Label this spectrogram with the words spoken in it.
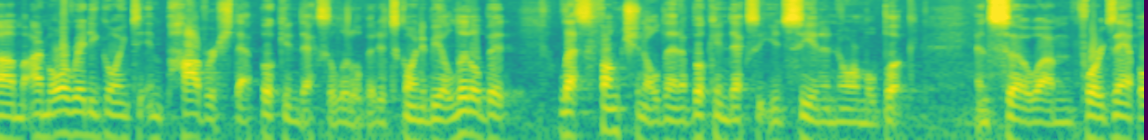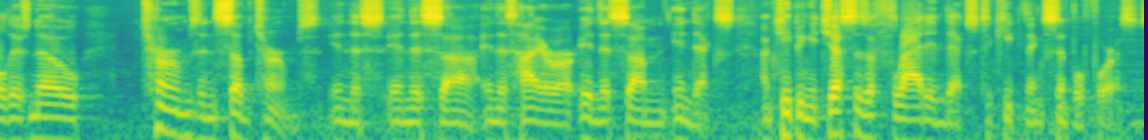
um, I'm already going to impoverish that book index a little bit. It's going to be a little bit less functional than a book index that you'd see in a normal book. And so, um, for example, there's no terms and subterms in this in this uh, in this hierarchy in this um, index. I'm keeping it just as a flat index to keep things simple for us.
